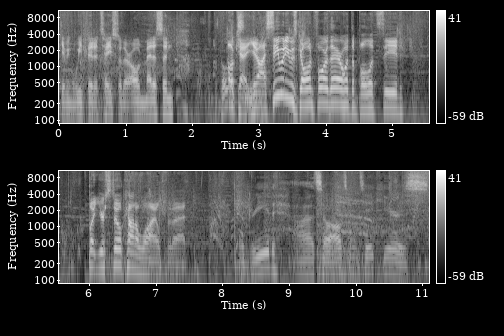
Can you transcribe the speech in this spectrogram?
giving Wii Fit a taste of their own medicine. Bullet okay, seed. you know, I see what he was going for there with the bullet seed, but you're still kind of wild for that. Agreed. Uh, so all it's going to take here is,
